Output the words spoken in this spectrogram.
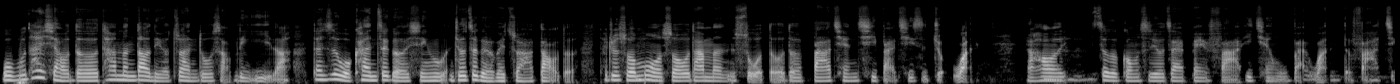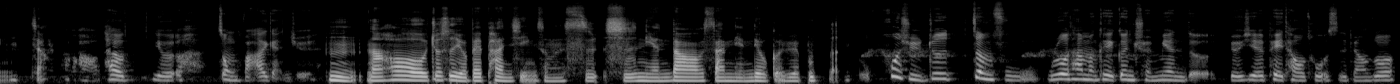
我不太晓得他们到底有赚多少利益啦，但是我看这个新闻，就这个有被抓到的，他就说没收他们所得的八千七百七十九万。然后这个公司又在被罚一千五百万的罚金，这样。好，他有有 重罚的感觉。嗯，然后就是有被判刑，什么十十年到三年六个月不等。或许就是政府，如果他们可以更全面的有一些配套措施，比方说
